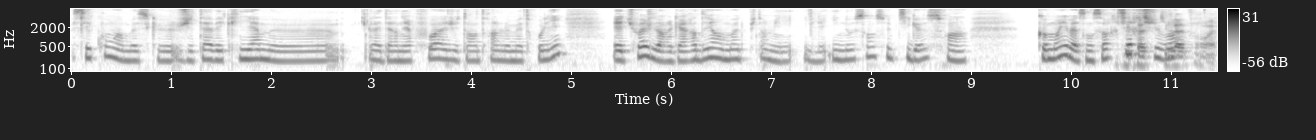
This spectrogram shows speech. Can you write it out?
C'est con, hein, parce que j'étais avec Liam euh, la dernière fois et j'étais en train de le mettre au lit. Et tu vois, je le regardais en mode putain, mais il est innocent ce petit gosse. Enfin, comment il va s'en sortir, pas tu vois ouais.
